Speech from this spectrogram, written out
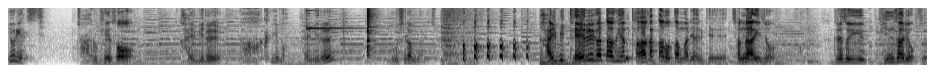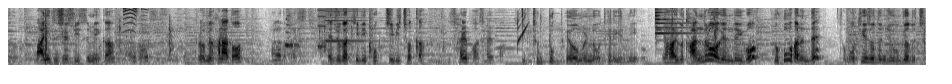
요리하시죠. 자 이렇게 해서 갈비를 야 크기 봐. 갈비를 놓으시란 말이죠. 갈비 대를 갖다가 그냥 다 갖다 넣었단 말이야 이렇게 장난 아니죠 그래서 이게 빈살이 없어요 많이 드실 수 있습니까? 많이 먹을 수 있습니다. 그러면 하나 더 하나 더 가시죠. 애주가 TV 복지 미쳤다 살 봐 살 봐 이 듬뿍 베어 물면 어떻게 되겠니 이거 야 이거 다 안 들어가겠는데 이거? 너무 많은데? 좀 어떻게 해서든지 우겨 넣자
